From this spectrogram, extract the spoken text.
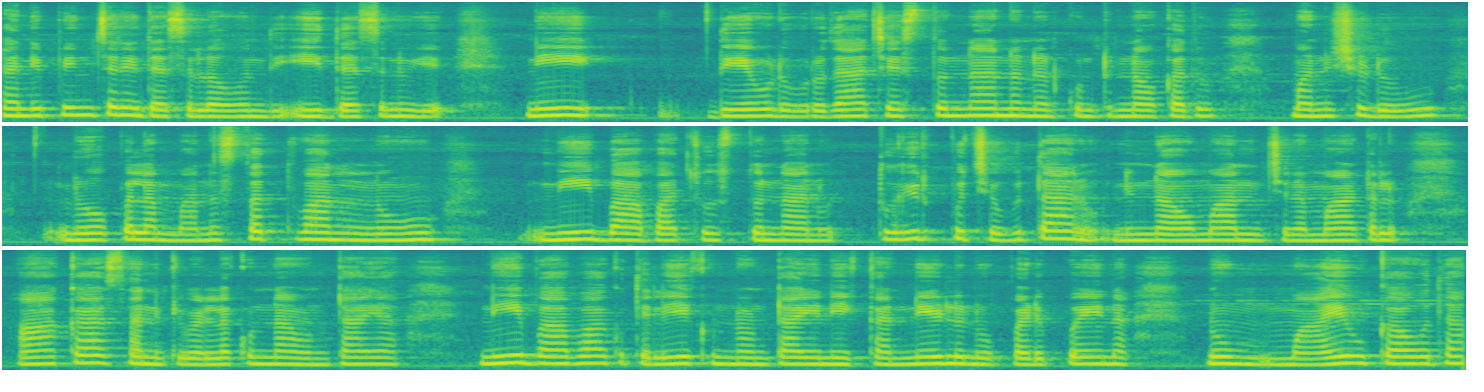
కనిపించని దశలో ఉంది. ఈ దశను నీ దేవుడు వృధా చేస్తున్నానని అనుకుంటున్నావు కదూ? మనుషుడు లోపల మనస్తత్వాలను నీ బాబా చూస్తున్నాను తీర్పు చెబుతాను నిన్ను అవమానించిన మాటలు ఆకాశానికి వెళ్ళకుండా ఉంటాయా? నీ బాబాకు తెలియకుండా ఉంటాయి నీ కన్నీళ్ళు నువ్వు పడిపోయిన నువ్వు మాయవు కావుదా?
